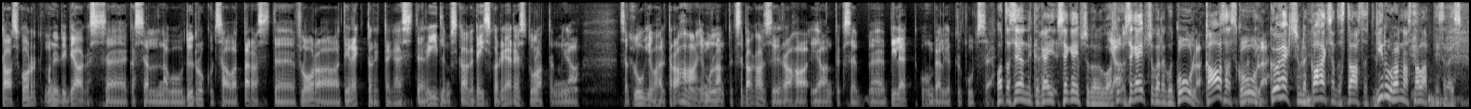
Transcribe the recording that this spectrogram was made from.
taaskord ma nüüd ei tea, kas, kas seal nagu tüdrukud saavad pärast eh, Flora direktorite käest riidlemist ka, aga teist korda järjest ulatan mina sealt luugi vahelt raha ja mulle antakse tagasi raha ja antakse äh, pilet, kuhu on peal kirjutatud kutse. vaata, see on ikka, see käib sinuga nagu, see käib sinuga nagu kuula, kaasas üheksakümne kaheksandast aastast Viru rannast alates raisk.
